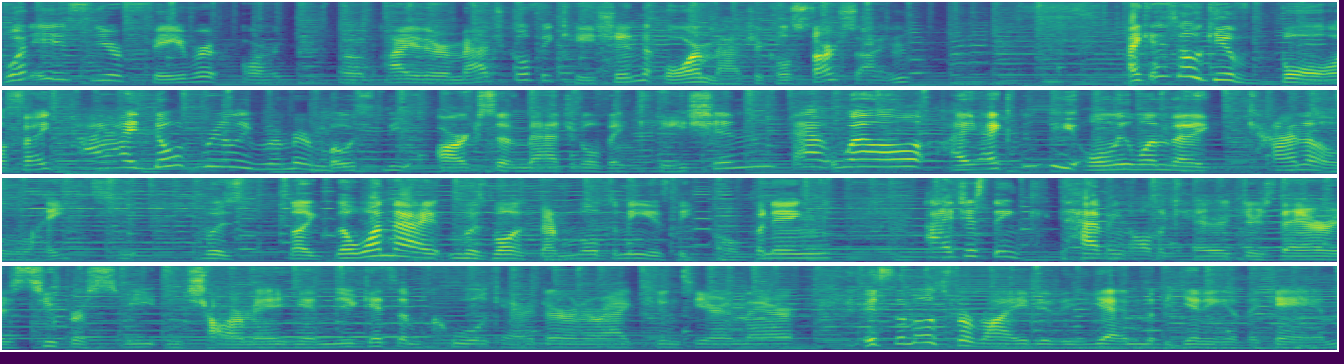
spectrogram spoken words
What is your favorite arc of either Magical Vacation or Magical Star Sign? I guess I'll give both. I, I don't really remember most of the arcs of Magical Vacation that well. I, I think the only one that I kind of liked was, like, the one that was most memorable to me is the opening. I just think having all the characters there is super sweet and charming, and you get some cool character interactions here and there. It's the most variety that you get in the beginning of the game.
